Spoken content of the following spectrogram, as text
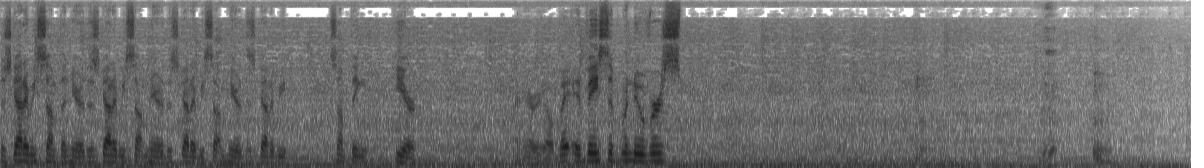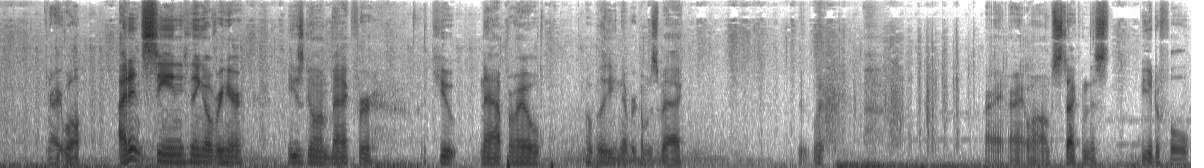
There's gotta be something here. There's gotta be something here. There's gotta be something here. There's gotta be something here. Alright, here we go. Va evasive maneuvers. Alright, well, I didn't see anything over here. He's going back for a cute nap, I hope. Hopefully he never comes back. What? Alright, alright, well, I'm stuck in this beautiful...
